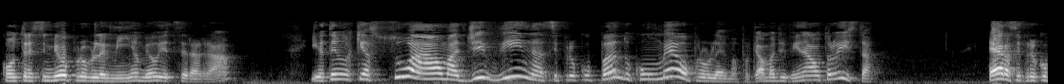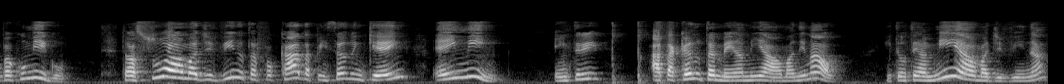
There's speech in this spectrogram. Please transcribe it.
contra esse meu probleminha, meu Yetzirará. E eu tenho aqui a sua alma divina se preocupando com o meu problema, porque a alma divina é altruísta. Ela se preocupa comigo. Então a sua alma divina está focada pensando em quem? Em mim. Entre atacando também a minha alma animal. Então tem a minha alma divina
